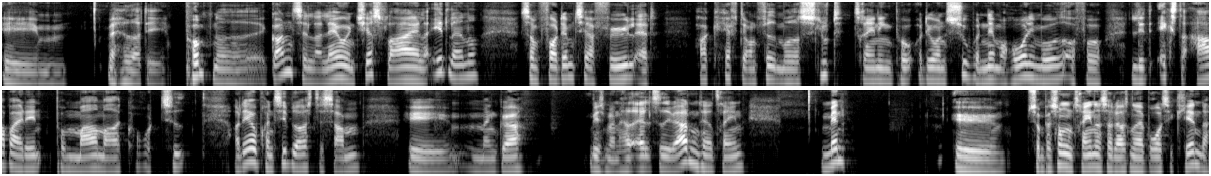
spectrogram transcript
øh, hvad hedder det, pumpe noget øh, guns, eller lave en chest fly, eller et eller andet, som får dem til at føle, at hold kæft, det var en fed måde at slutte træningen på, og det var en super nem og hurtig måde at få lidt ekstra arbejde ind på meget, meget kort tid. Og det er jo i princippet også det samme, øh, man gør, hvis man havde altid i verden til at træne. Men øh, som person træner, så er det også noget, jeg bruger til klienter,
